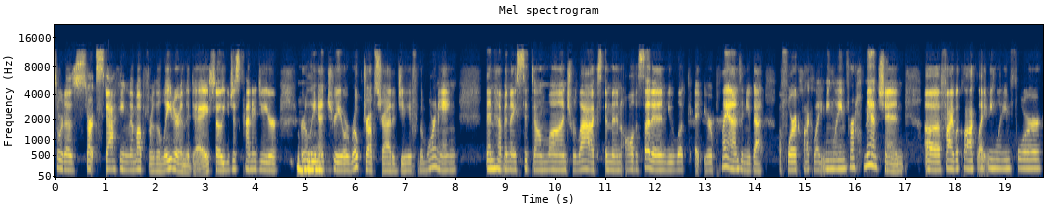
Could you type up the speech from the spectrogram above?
sort of start stacking them up for the later in the day. So you just kind of do your early Mhm. entry or rope drop strategy for the morning, then have a nice sit down lunch, relax, and then all of a sudden you look at your plans and you've got a four o'clock lightning lane for mansion, a five o'clock lightning lane for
